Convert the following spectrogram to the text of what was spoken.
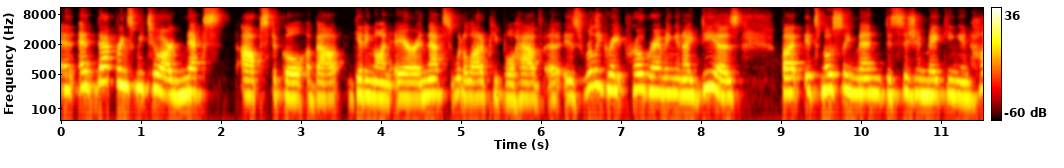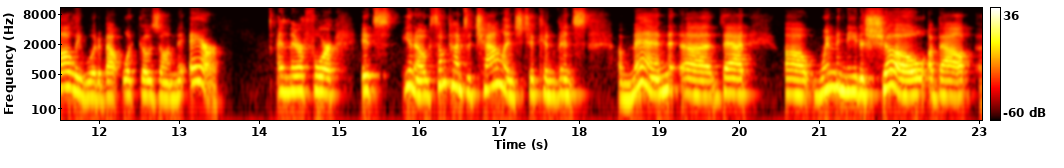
And, and that brings me to our next obstacle about getting on air. And that's what a lot of people have uh, is really great programming and ideas. But it's mostly men decision making in Hollywood about what goes on the air and therefore it's you know sometimes a challenge to convince uh, men uh, that uh, women need a show about uh,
